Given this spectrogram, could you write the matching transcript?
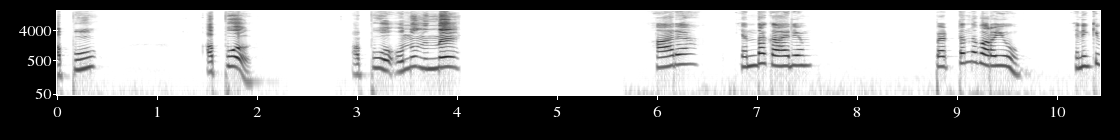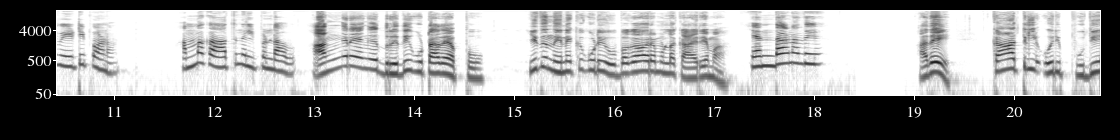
Appu? Appu? Appu ഒന്ന് നിന്നേ. ആരാ? എന്താ കാര്യം? പെട്ടെന്ന് പറയൂ. എനിക്ക് വീട്ടിൽ പോണം. അമ്മ കാത്തു നിൽപ്പുണ്ടാവും. അങ്ങനെ അങ്ങ് ധൃതി കൂട്ടാതെ അപ്പു ഇത് നിനക്ക് കൂടി ഉപകാരമുള്ള കാര്യമാ. എന്താണത്? അതെ കാട്ടിൽ ഒരു പുതിയ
